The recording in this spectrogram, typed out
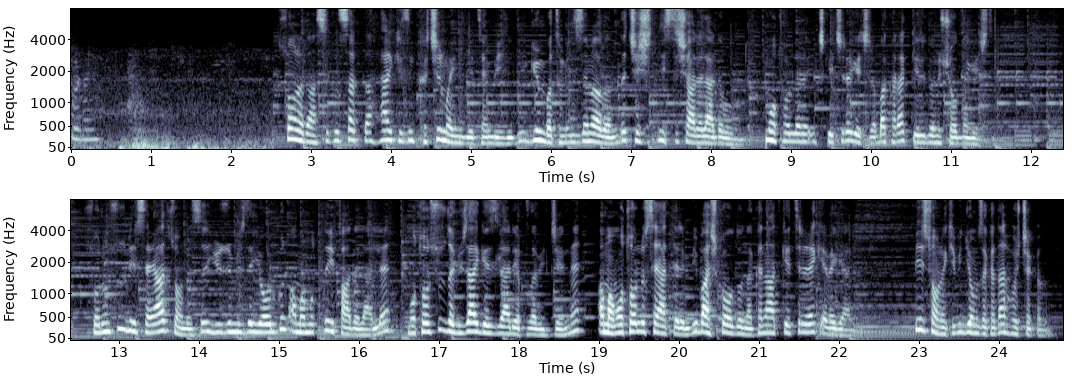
Buradayım. Sonradan sıkılsak da herkesin kaçırmayın diye tembihlediği gün batımı izleme alanında çeşitli istişarelerde bulunduk. Motorlara iç geçire geçire bakarak geri dönüş yoluna geçtik. Sorunsuz bir seyahat sonrası yüzümüzde yorgun ama mutlu ifadelerle motorsuz da güzel geziler yapılabileceğini ama motorlu seyahatlerin bir başka olduğuna kanaat getirerek eve geldim. Bir sonraki videomuza kadar hoşçakalın.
